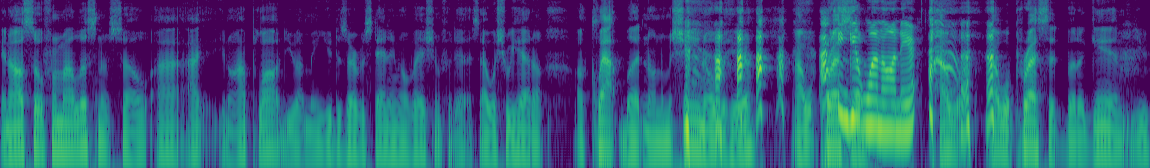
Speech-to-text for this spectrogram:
and also from our listeners. So I, I, you know, I applaud you. I mean, you deserve a standing ovation for this. I wish we had a, a clap button on the machine over here. I will press I can get it. one on there. I will, I will press it, but again, you,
